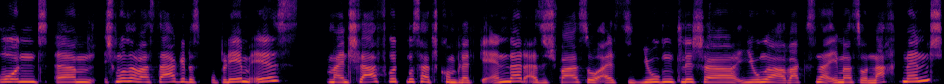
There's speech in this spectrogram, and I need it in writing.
Ja. Und ähm, ich muss aber sagen, das Problem ist, mein Schlafrhythmus hat sich komplett geändert. Also ich war so als jugendlicher, junger Erwachsener immer so Nachtmensch.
